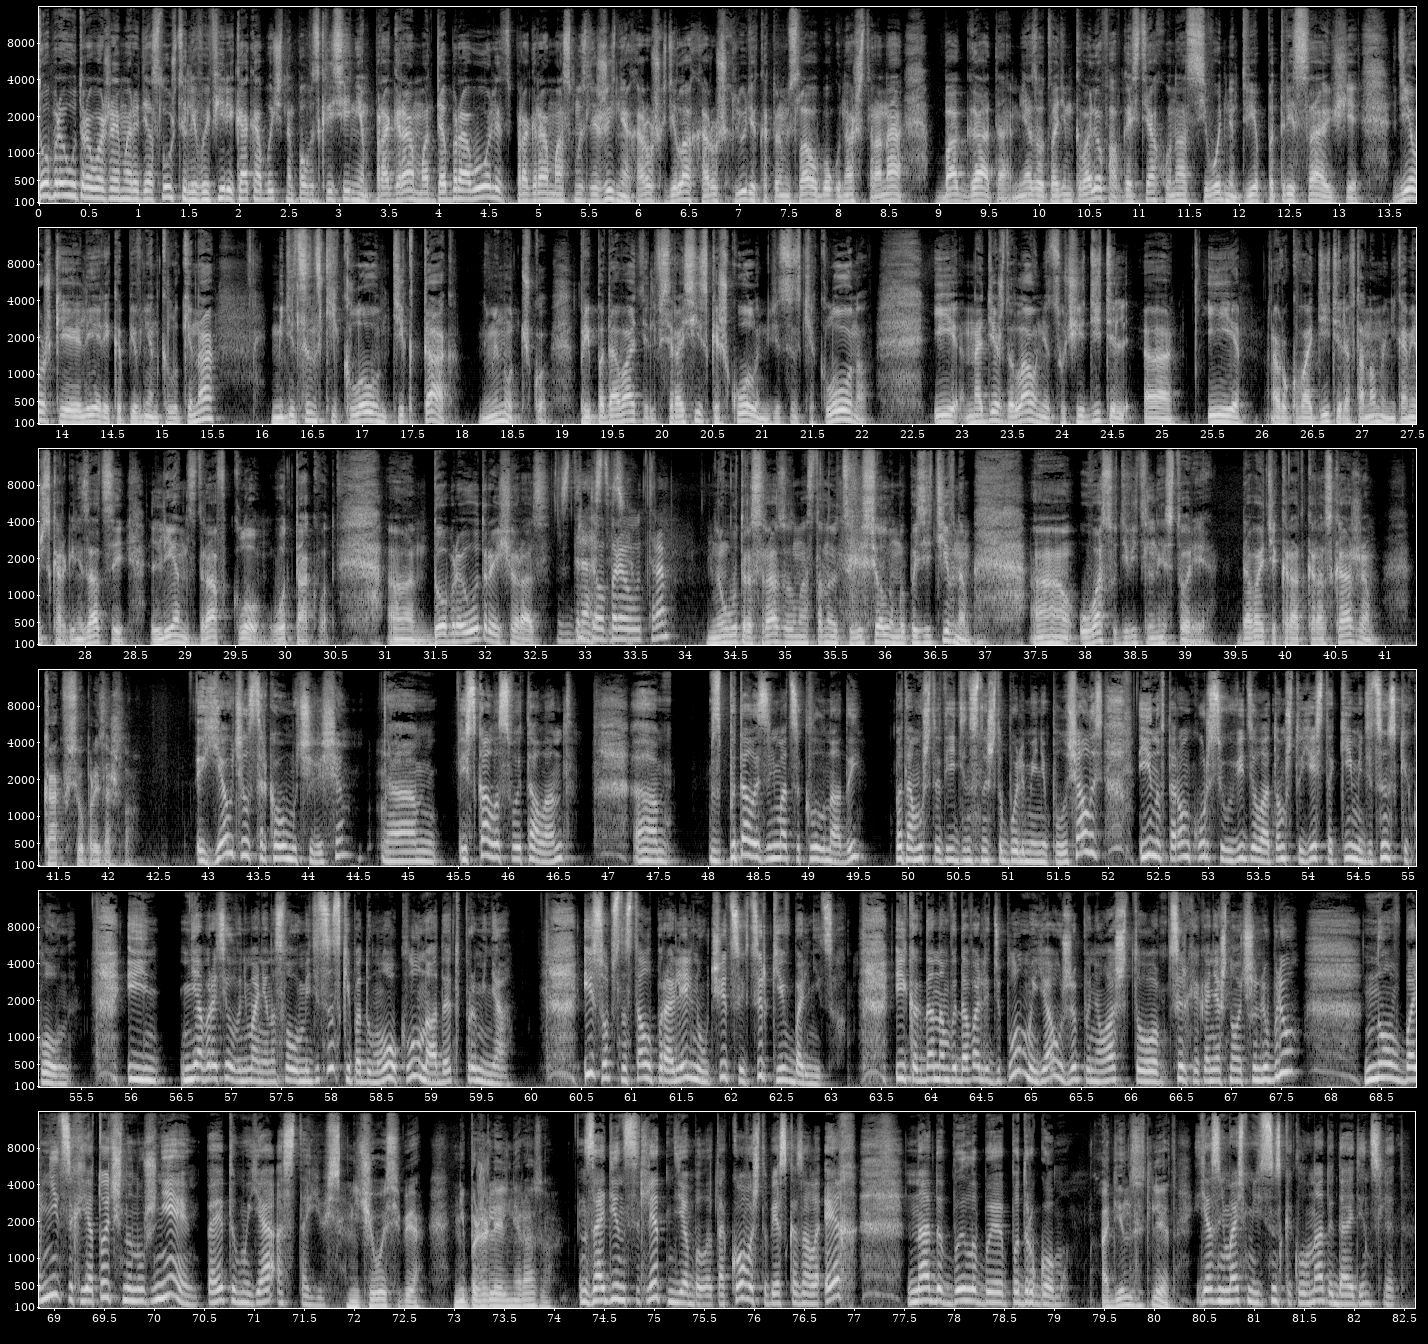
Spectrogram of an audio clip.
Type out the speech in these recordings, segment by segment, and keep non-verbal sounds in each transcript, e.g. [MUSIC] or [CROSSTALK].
Доброе утро, уважаемые радиослушатели. В эфире, как обычно, по воскресеньям программа «Доброволец», программа о смысле жизни, о хороших делах, хороших людях, которыми, слава богу, наша страна богата. Меня зовут Вадим Ковалев, а в гостях у нас сегодня две потрясающие девушки. Лерика Пивненко-Лукина, медицинский клоун «Тик-так», на минуточку, преподаватель Всероссийской школы медицинских клоунов, и Надежда Лаунец, учредитель э, и руководитель автономной некоммерческой организации Лен Здрав Клоун. Вот так вот. Э, доброе утро еще раз. Здравствуйте. Доброе утро. Ну, утро сразу у нас становится веселым и позитивным. Э, у вас удивительная история. Давайте кратко расскажем, как все произошло. Я училась в цирковом училище, эм, искала свой талант, эм, пыталась заниматься клоунадой, потому что это единственное, что более-менее получалось. И на втором курсе увидела о том, что есть такие медицинские клоуны. И не обратила внимания на слово «медицинский», подумала, о, клоунада, это про меня. И, собственно, стала параллельно учиться и в цирке, и в больницах. И когда нам выдавали дипломы, я уже поняла, что цирк я, конечно, очень люблю, но в больницах я точно нужнее, поэтому я остаюсь. Ничего себе, не пожалели ни разу? За 11 лет не было такого, чтобы я сказала, эх, надо было бы по-другому. 11 лет? Я занимаюсь медицинской клоунадой, да, 11 лет.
